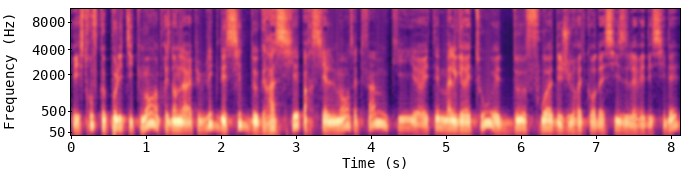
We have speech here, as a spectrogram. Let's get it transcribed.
Et il se trouve que politiquement, un président de la République décide de gracier partiellement cette femme qui euh, était malgré tout, et deux fois des jurés de cour d'assises l'avaient décidé,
